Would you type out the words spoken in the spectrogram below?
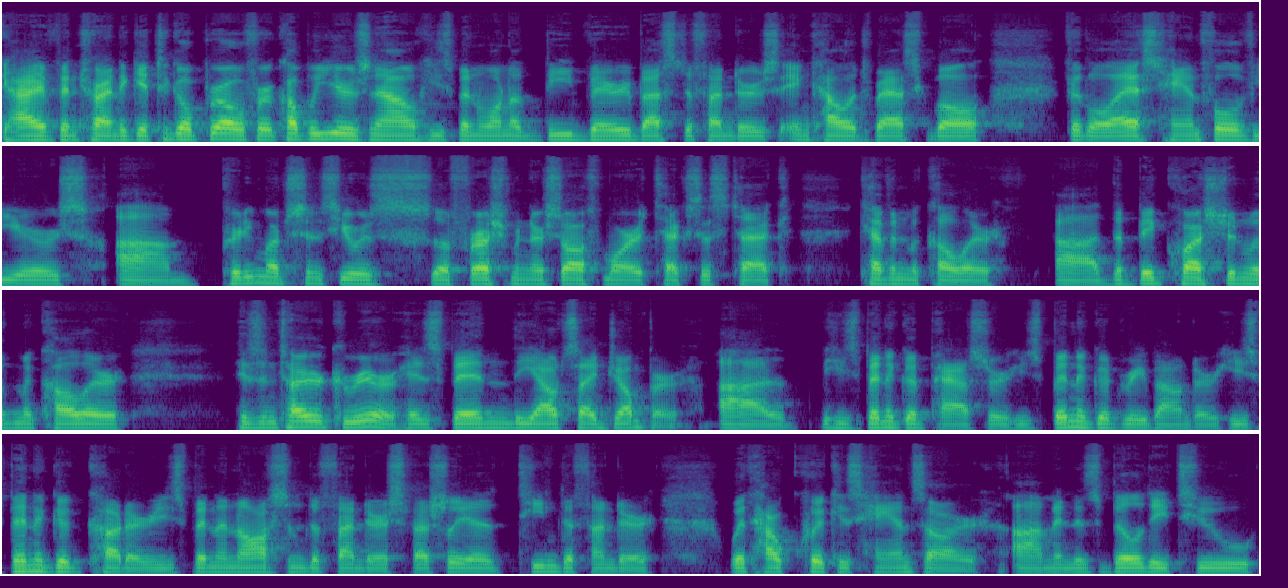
guy I've been trying to get to go pro for a couple years now. He's been one of the very best defenders in college basketball for the last handful of years, um, pretty much since he was a freshman or sophomore at Texas Tech. Kevin McCullar. Uh, the big question with McCullar his entire career has been the outside jumper. Uh, he's been a good passer. He's been a good rebounder. He's been a good cutter. He's been an awesome defender, especially a team defender with how quick his hands are um, and his ability to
